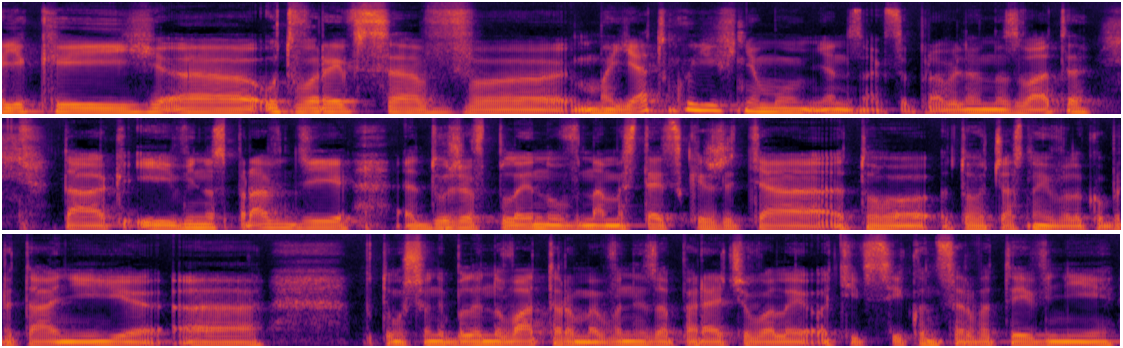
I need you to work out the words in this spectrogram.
Який е, утворився в маєтку їхньому, я не знаю, як це правильно назвати. Так, і він насправді дуже вплинув на мистецьке життя того тогочасної Великобританії, е, тому що вони були новаторами, вони заперечували оті всі консервативні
